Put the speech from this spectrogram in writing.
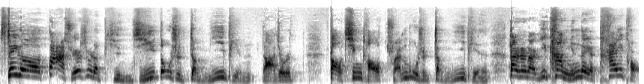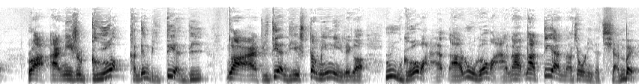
这个大学士的品级都是整一品啊，就是到清朝全部是整一品。但是呢，一看您这个 title 是吧？哎，你是阁，肯定比殿低。那哎，比殿低，证明你这个入阁晚啊，入阁晚，那那殿呢就是你的前辈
